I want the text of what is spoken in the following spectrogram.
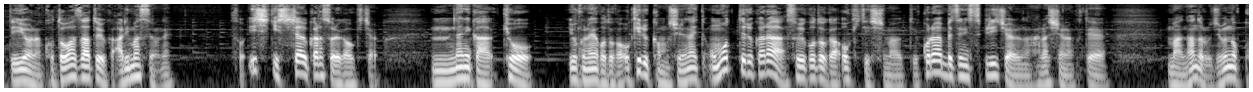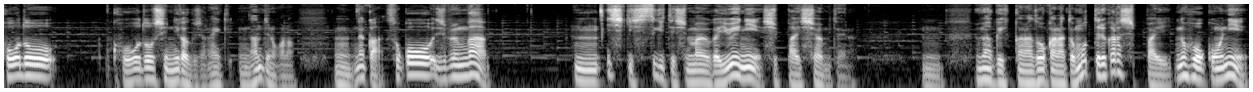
っていうようなことわざというかありますよね。そう意識しちゃうからそれが起きちゃう。うん、何か今日良くないことが起きるかもしれないって思ってるからそういうことが起きてしまうっていうこれは別にスピリチュアルな話じゃなくてまあなんだろう自分の行動行動心理学じゃない何ていうのかな、うん、なんかそこを自分が、うん、意識しすぎてしまうがゆえに失敗しちゃうみたいな、うん、うまくいくかなどうかなと思ってるから失敗の方向に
